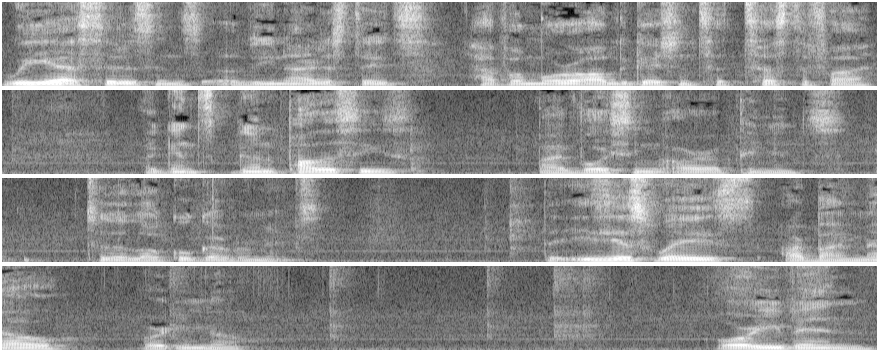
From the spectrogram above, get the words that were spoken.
we as citizens of the United States have a moral obligation to testify against gun policies by voicing our opinions to the local governments. The easiest ways are by mail or email, or even,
